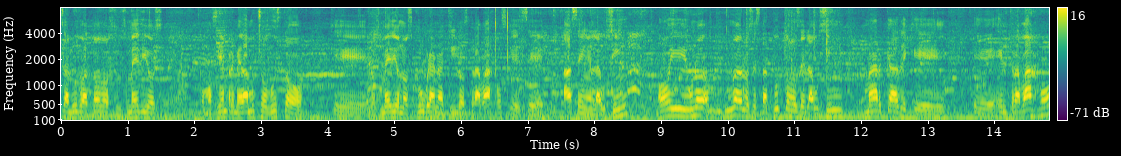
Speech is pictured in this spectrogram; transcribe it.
saludo a todos sus medios. Como siempre me da mucho gusto que los medios nos cubran aquí los trabajos que se hacen en la UCIN. Hoy uno, de los estatutos de la UCIN marca de que eh, el trabajo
